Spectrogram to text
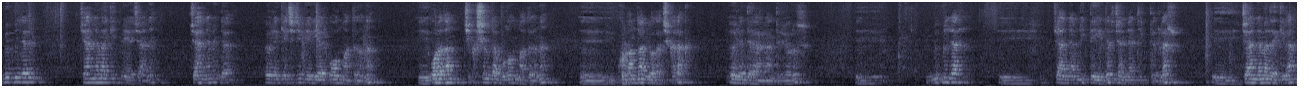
müminlerin cehenneme gitmeyeceğini, cehennemin de öyle geçici bir yer olmadığını, e, oradan çıkışında bulunmadığını e, Kur'an'dan yola çıkarak öyle değerlendiriyoruz. E, müminler cehennemlik değildir, cennetliktirler. Cehenneme de giren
